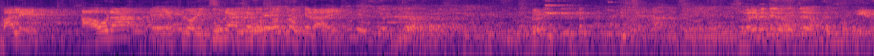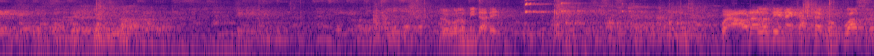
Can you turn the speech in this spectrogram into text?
Vale, ahora eh, florituras que vosotros queráis. Luego lo miraré. Pues ahora lo tienes que hacer con cuatro.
